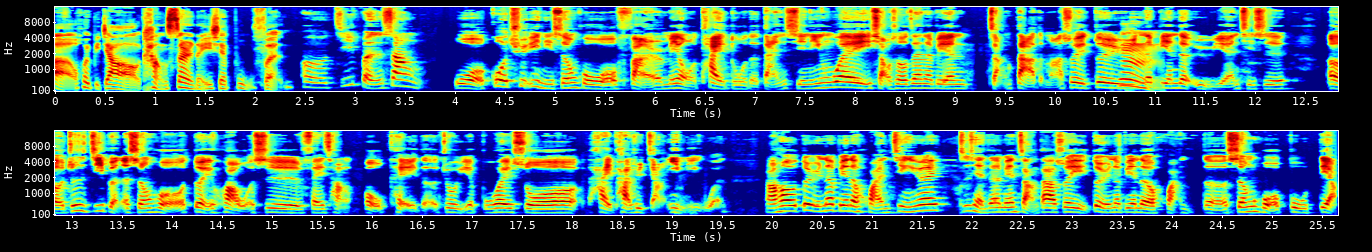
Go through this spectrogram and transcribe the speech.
呃会比较 concern 的一些部分？呃，基本上。我过去印尼生活，我反而没有太多的担心，因为小时候在那边长大的嘛，所以对于那边的语言，其实呃，就是基本的生活对话，我是非常 OK 的，就也不会说害怕去讲印尼文。然后对于那边的环境，因为之前在那边长大，所以对于那边的环的生活步调，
